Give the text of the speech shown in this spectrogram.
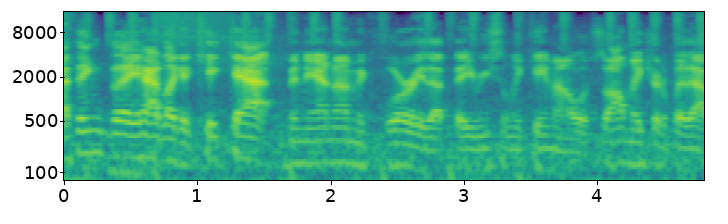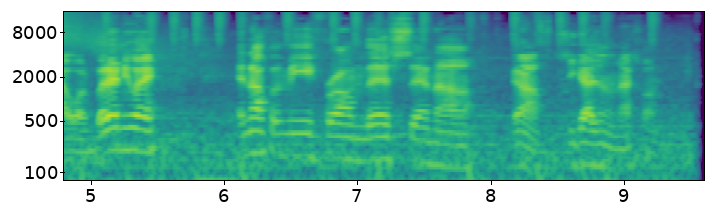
I think they had like a Kit Kat banana McFlurry that they recently came out with. So I'll make sure to play that one. But anyway, enough of me from this. And uh, yeah, see you guys in the next one.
